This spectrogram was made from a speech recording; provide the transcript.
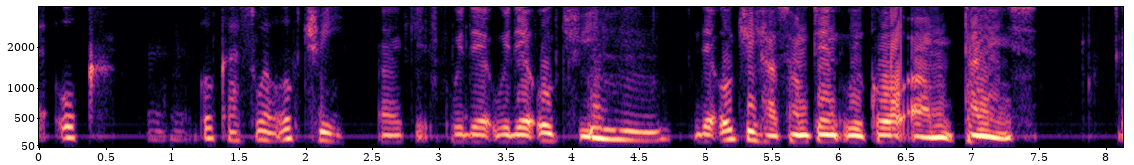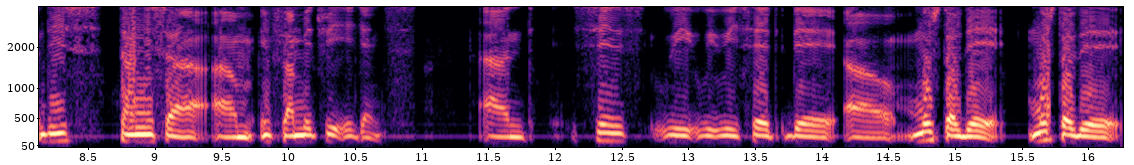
uh, oak, Mm-hmm. oak as well, oak tree. Okay, with the with the oak tree, Mhm. the oak tree has something we call um tannins. These tannins are um inflammatory agents, and since we, we, we said the uh most of the most of the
